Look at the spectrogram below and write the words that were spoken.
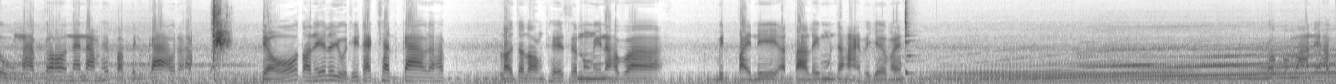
สูงนะครับ ก็แนะนำให้ปรับเป็น 9 นะครับ เดี๋ยวตอนนี้เราอยู่ที่ traction 9นะครับ เราจะลอง test กันตรงนี้นะครับว่าบิดไปนี่อัตราเร่งมันจะหายไปเยอะไหม ก็ประมาณนี้ครับ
